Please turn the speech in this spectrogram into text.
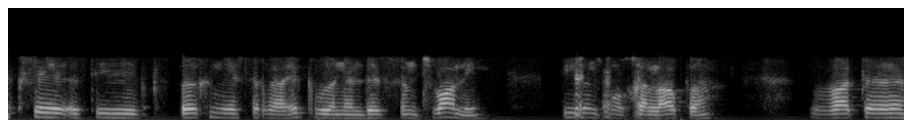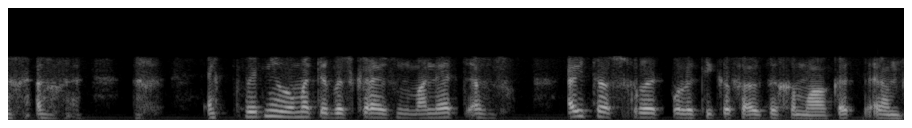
ek sê is die burgemeester waar ek woon en dis in Tshwane. Stevens van Galapa wat uh, ek weet nie hoe om dit te beskryf nie, maar net 'n uh, uiters groot politieke foute gemaak het. Ehm um,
